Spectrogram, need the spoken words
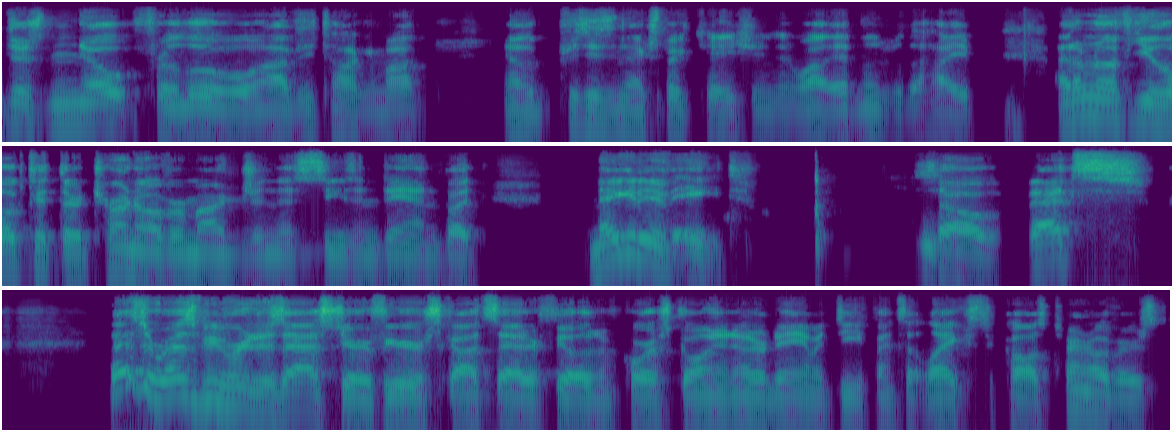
just note for Louisville. Obviously, talking about you know the preseason expectations and while Edmonds with the hype. I don't know if you looked at their turnover margin this season, Dan, but negative eight. Mm. So that's that's a recipe for disaster if you're Scott Satterfield, and of course going to Notre Dame, a defense that likes to cause turnovers.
